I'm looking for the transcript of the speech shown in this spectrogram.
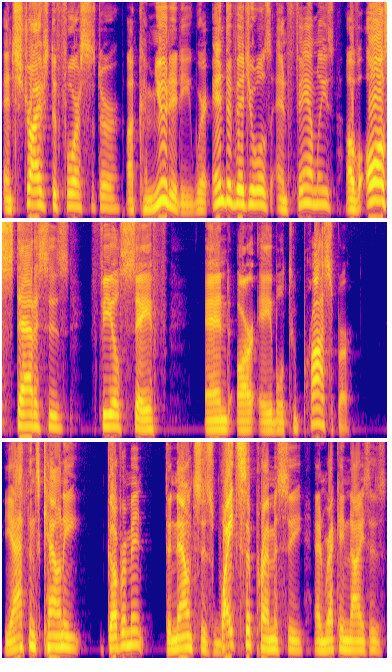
and strives to foster a community where individuals and families of all statuses feel safe and are able to prosper. The Athens County government denounces white supremacy and recognizes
